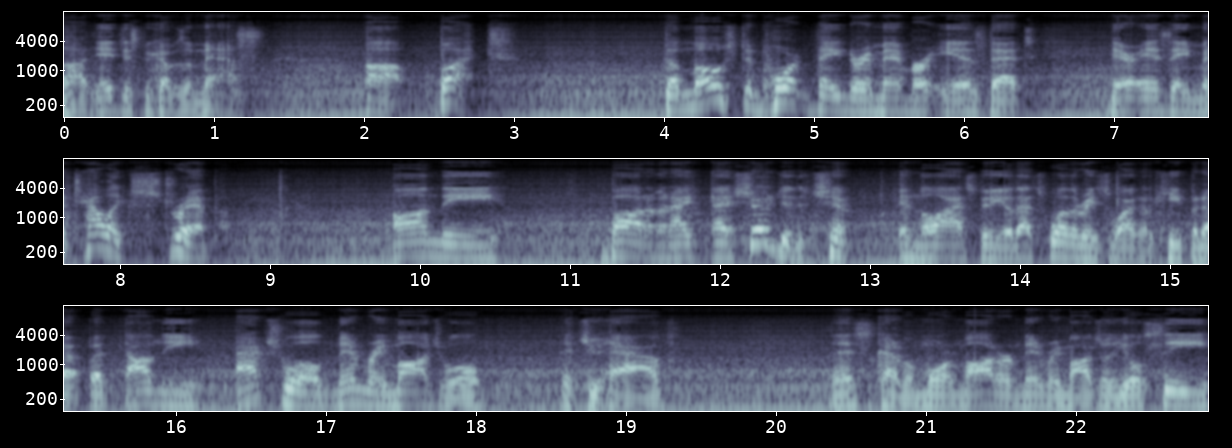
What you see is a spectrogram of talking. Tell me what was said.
uh, it just becomes a mess. Uh, but the most important thing to remember is that there is a metallic strip on the bottom. And I, I showed you the chip in the last video. That's one of the reasons why I'm going to keep it up. But on the actual memory module that you have. And this is kind of a more modern memory module. You'll see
